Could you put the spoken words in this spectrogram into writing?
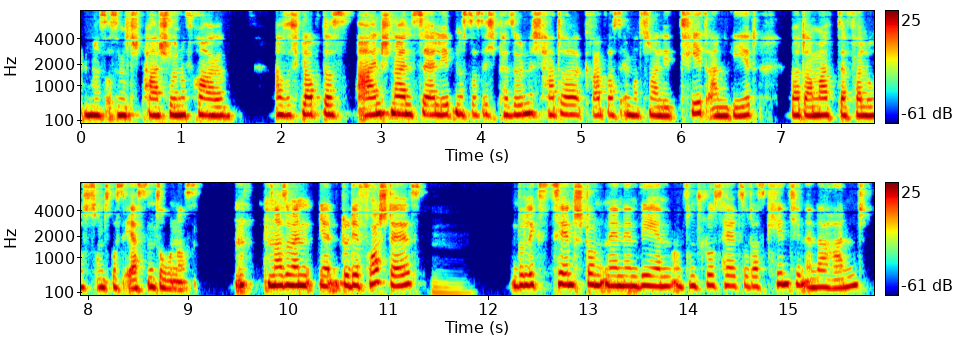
Das ist eine total schöne Frage. Also ich glaube, das einschneidendste Erlebnis, das ich persönlich hatte, gerade was Emotionalität angeht, war damals der Verlust unseres ersten Sohnes. Also wenn du dir vorstellst, hm Du liegst zehn Stunden in den Wehen und zum Schluss hältst du das Kindchen in der Hand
